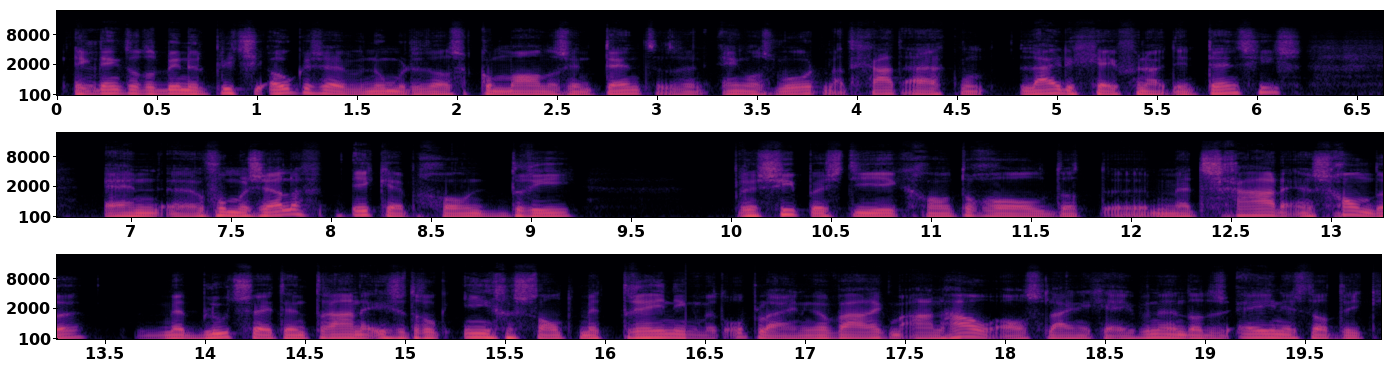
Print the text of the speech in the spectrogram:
Ik denk dat dat binnen de politie ook is. We noemen het als commanders intent. Dat is een Engels woord. Maar het gaat eigenlijk om leiding geven vanuit intenties. En uh, voor mezelf, ik heb gewoon drie principes die ik gewoon toch al dat, uh, met schade en schande met bloed, zweet en tranen is het er ook ingestand met training, met opleidingen waar ik me aan hou als leidinggevende. En dat is één, is dat ik,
